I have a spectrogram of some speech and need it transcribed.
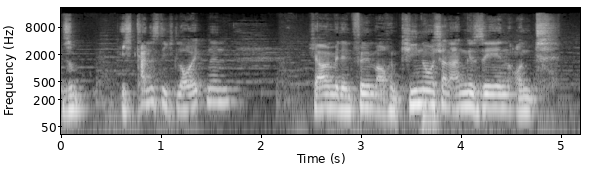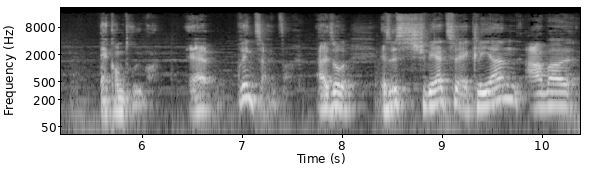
so, ich kann es nicht leugnen. Ich habe mir den Film auch im Kino schon angesehen und er kommt rüber. Er bringt's einfach. Also, es ist schwer zu erklären, aber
